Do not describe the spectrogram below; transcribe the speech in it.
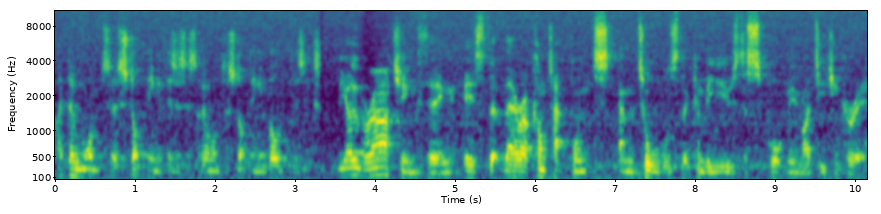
I don't want to stop being a physicist. I don't want to stop being involved in physics. The overarching thing is that there are contact points and tools that can be used to support me in my teaching career.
